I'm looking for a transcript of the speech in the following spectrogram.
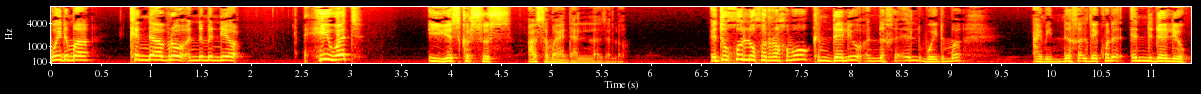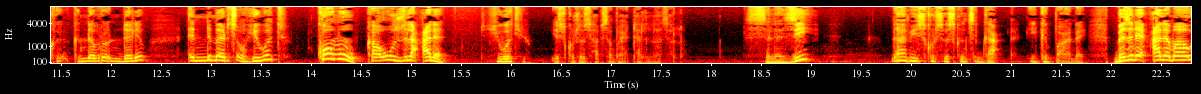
ወይ ድማ ክነብሮ እንምንዮ ህወት እዩ የሱስ ክርስቶስ ኣብ ሰማይ ኣዳለና ዘሎ እቲ ኩሉ ክንረኽቦ ክንደልዮ እንኽእል ወይ ድማ ኣይሚን ንኽእል ዘይኮነ እንደልዮ ክንነብሮ እንደልዮ እንመርፆ ህይወት ከምኡ ካብኡ ዝለዓለ ህይወት እዩ የሱስ ክርስቶስ ኣብ ሰማይ ኣዳልና ዘሎ ስለዚ ናብ የሱስ ክርስቶስ ክንፅጋዕ ይግባኣና እዩ በዚ ናይ ዓለማዊ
